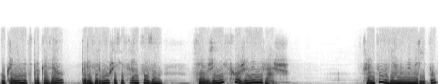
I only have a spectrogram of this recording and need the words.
Українець проказав, перезирнувшись із французом, це вже не схоже на міраж. Француз глянув на Наріту,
